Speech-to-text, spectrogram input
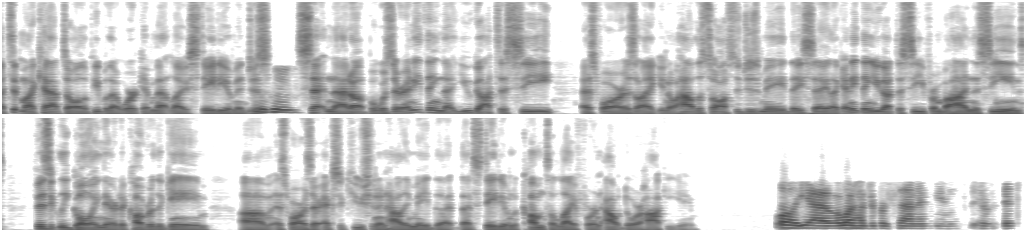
I tip my cap to all the people that work at MetLife Stadium and just mm-hmm. setting that up. But was there anything that you got to see as far as like you know how the sausage is made? They say like anything you got to see from behind the scenes, physically going there to cover the game um, as far as their execution and how they made that, that stadium to come to life for an outdoor hockey game. Well, yeah, 100%. I mean, it's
